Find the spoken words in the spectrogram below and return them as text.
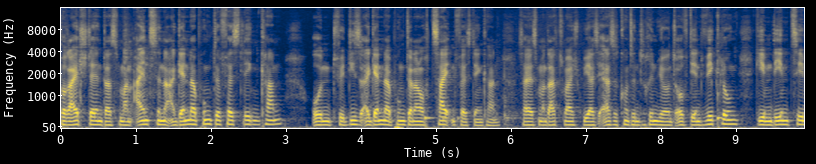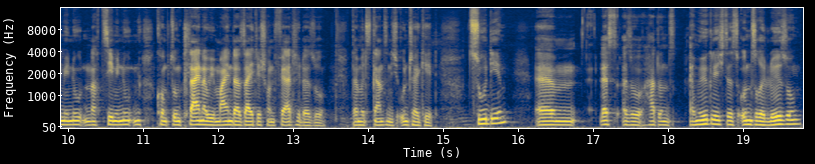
bereitstellen, dass man einzelne Agendapunkte festlegen kann und für diese Agendapunkte dann auch Zeiten festlegen kann. Das heißt, man sagt zum Beispiel, als erstes konzentrieren wir uns auf die Entwicklung, geben dem 10 Minuten, nach 10 Minuten kommt so ein kleiner Reminder, seid ihr schon fertig oder so, damit das Ganze nicht untergeht. Zudem ähm, lässt, also hat uns ermöglicht es unsere Lösung,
